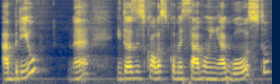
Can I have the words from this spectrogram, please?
abril, né, então as escolas começavam em agosto,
